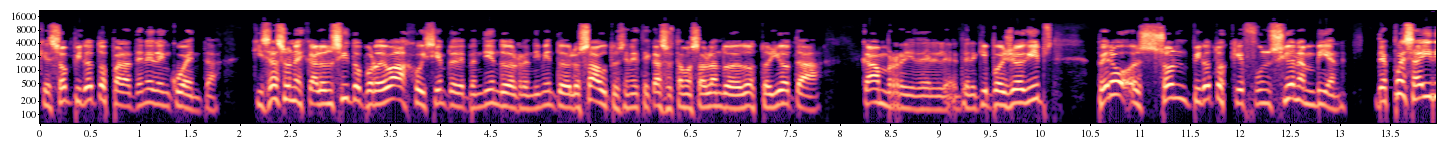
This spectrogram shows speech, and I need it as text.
que son pilotos para tener en cuenta. Quizás un escaloncito por debajo y siempre dependiendo del rendimiento de los autos, en este caso estamos hablando de dos Toyota Camry del, equipo de Joe Gibbs, pero son pilotos que funcionan bien. Después ahí,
